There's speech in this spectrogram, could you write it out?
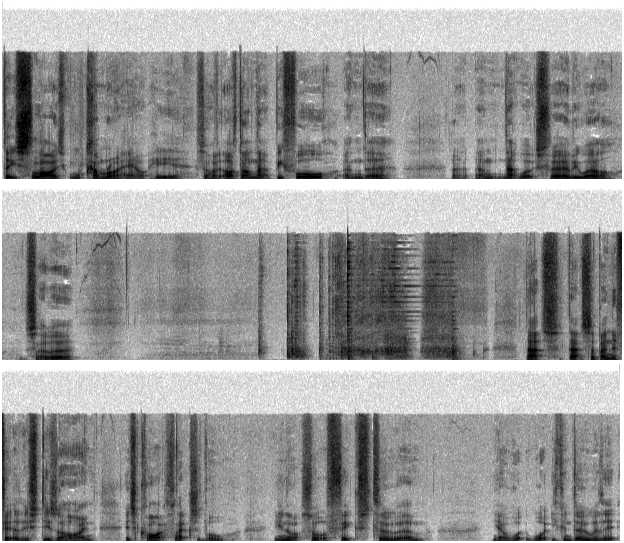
these slides will come right out here. So I've, I've done that before, and uh, and that works fairly well. So. Uh, that's that's the benefit of this design. It's quite flexible. You're not sort of fixed to um, you know what what you can do with it.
